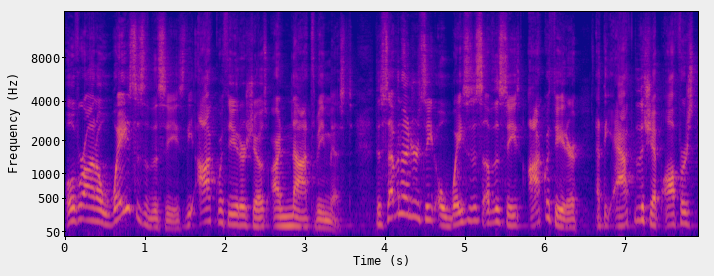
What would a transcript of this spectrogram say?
Over on Oasis of the Seas, the Aqua Theater shows are not to be missed. The 700 seat Oasis of the Seas Aqua Theater at the aft of the ship offers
